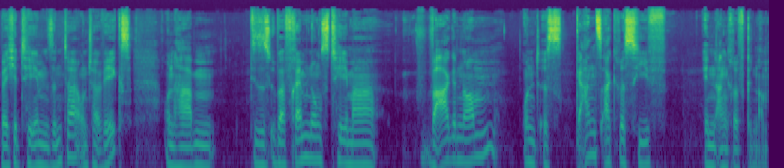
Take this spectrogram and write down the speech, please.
welche Themen sind da unterwegs und haben dieses Überfremdungsthema wahrgenommen und es ganz aggressiv in Angriff genommen.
